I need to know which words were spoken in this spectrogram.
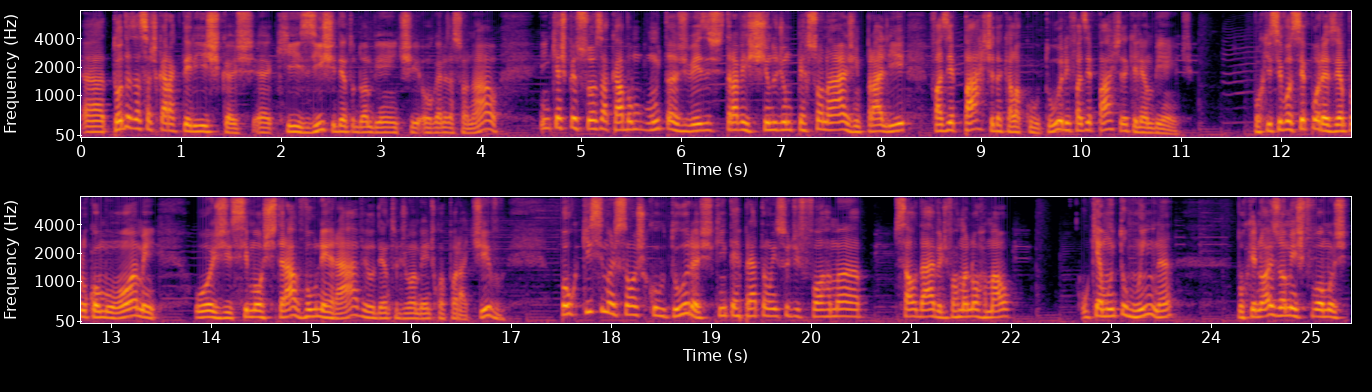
uh, todas essas características uh, que existem dentro do ambiente organizacional, em que as pessoas acabam, muitas vezes, travestindo de um personagem para ali fazer parte daquela cultura e fazer parte daquele ambiente. Porque se você, por exemplo, como homem, hoje se mostrar vulnerável dentro de um ambiente corporativo, pouquíssimas são as culturas que interpretam isso de forma saudável, de forma normal. O que é muito ruim, né? Porque nós homens fomos,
